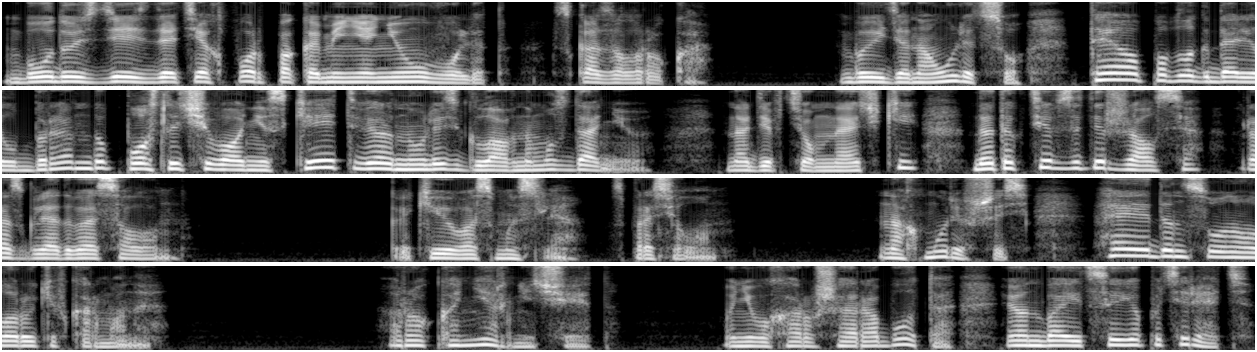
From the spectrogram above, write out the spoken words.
Буду здесь до тех пор, пока меня не уволят, сказал Рока. Выйдя на улицу, Тео поблагодарил Бренду, после чего они с Кейт вернулись к главному зданию. Надев темные очки, детектив задержался, разглядывая салон. «Какие у вас мысли?» — спросил он. Нахмурившись, Хейден сунула руки в карманы. Рока нервничает. У него хорошая работа, и он боится ее потерять.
